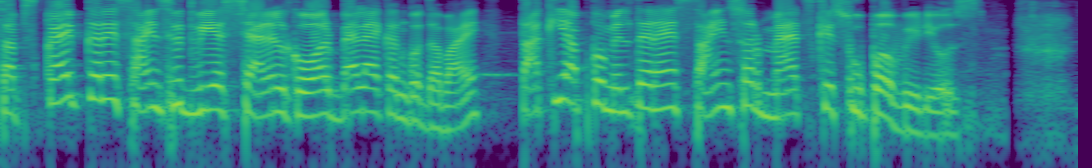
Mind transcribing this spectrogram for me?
Subscribe करें science with VS channel को और बेल आइकन को दबाएँ, ताकि आपको मिलते रहें साइंस और मैथ्स के सुपर वीडियोस।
